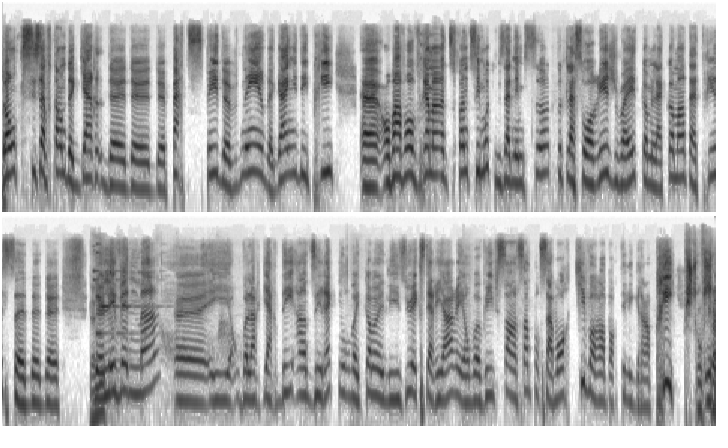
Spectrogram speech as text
Donc, si ça vous tente de, de, de- de participer, de venir, de gagner des prix, euh, on va avoir vraiment du fun. C'est moi qui vous anime ça toute la soirée. Je vais être comme la commentatrice de, l'événement et on va le regarder en direct. Nous, on va être comme les yeux extérieurs et on va vivre ça ensemble pour savoir qui va remporter les grands prix. Puis je trouve ça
